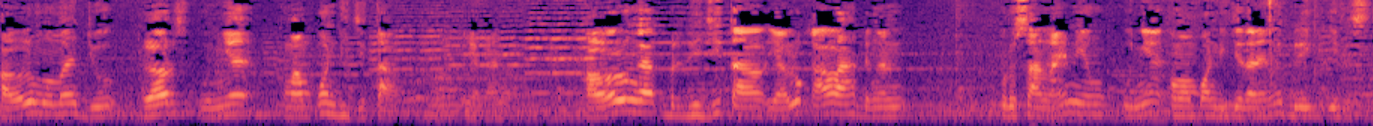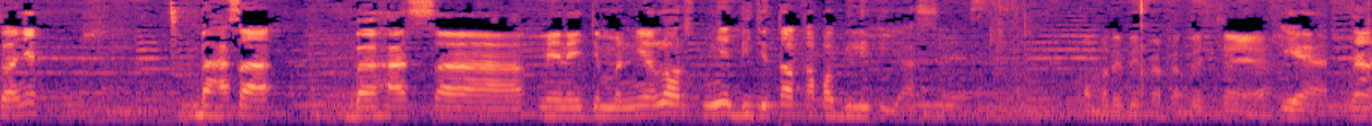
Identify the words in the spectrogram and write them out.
Kalau lu mau maju, lu harus punya kemampuan digital, ya kan? Kalau lu nggak berdigital, ya lu kalah dengan perusahaan lain yang punya kemampuan digital yang lebih istilahnya bahasa bahasa manajemennya lo harus punya digital capability ya. Kompetitif advantage-nya ya. Iya. Nah,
